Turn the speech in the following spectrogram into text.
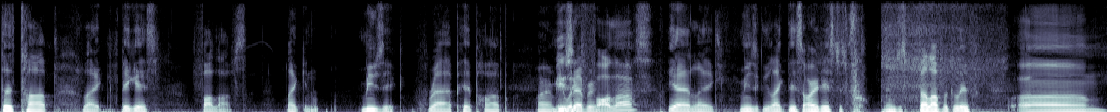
the top like biggest fall offs, like in music, rap, hip hop, R and B, Music whatever? fall offs. yeah, like musically, like this artist just and just fell off a cliff. Um.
